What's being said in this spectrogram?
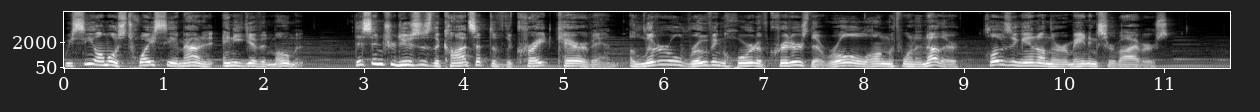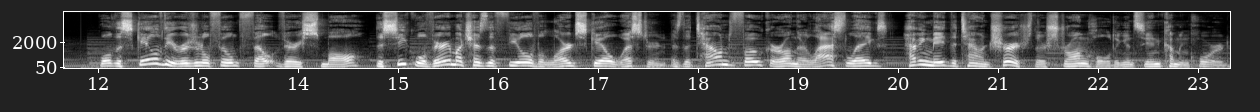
we see almost twice the amount at any given moment. This introduces the concept of the Krite Caravan, a literal roving horde of critters that roll along with one another, closing in on the remaining survivors. While the scale of the original film felt very small, the sequel very much has the feel of a large scale western as the town folk are on their last legs, having made the town church their stronghold against the incoming horde.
